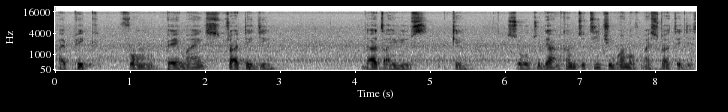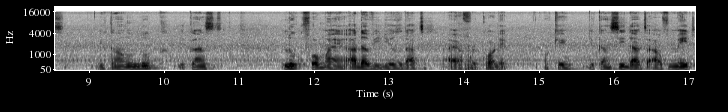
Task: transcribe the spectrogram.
I pick from per my strategy that i use okay? So today i'm come to teach you one of my strategies. You can look you can look for my other videos that i have recorded okay? You can see that i've made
